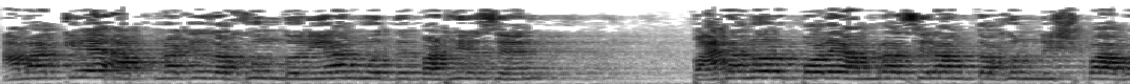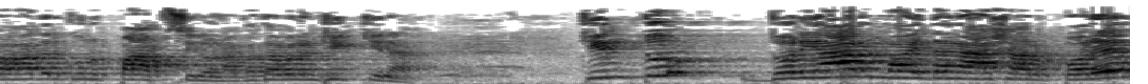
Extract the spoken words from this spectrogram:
আমাকে আপনাকে যখন দুনিয়ার মধ্যে পাঠিয়েছেন, পাঠানোর পরে আমরা ছিলাম তখন নিষ্পাপ, আমাদের কোনো পাপ ছিল না। কথা বলেন ঠিক কিনা? কিন্তু দুনিয়ার ময়দানে আসার পরে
